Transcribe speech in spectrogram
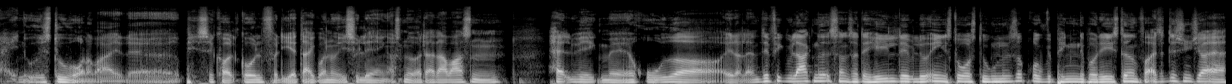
ja, en udstue, hvor der var et øh, pissekoldt gulv, fordi at der ikke var noget isolering og sådan noget. Der, der var sådan halvvæg med ruder og et eller andet. Det fik vi lagt ned, sådan så det hele det blev en stor stue. Så brugte vi pengene på det i stedet for. Altså det synes jeg er,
